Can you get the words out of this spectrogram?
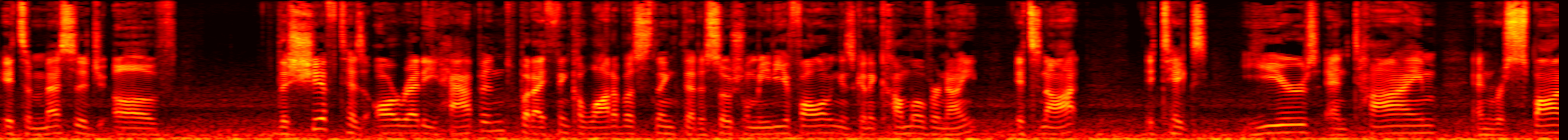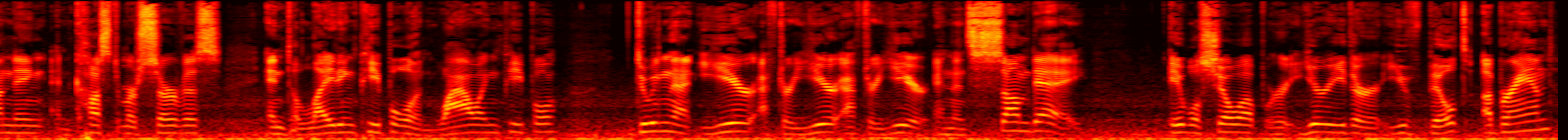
It's a message of the shift has already happened, but I think a lot of us think that a social media following is going to come overnight. It's not. It takes years and time and responding and customer service and delighting people and wowing people, doing that year after year after year, and then someday it will show up where you're either you've built a brand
